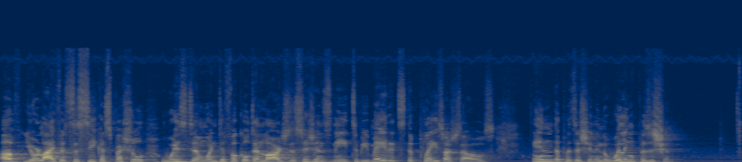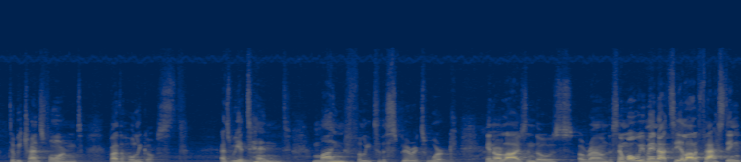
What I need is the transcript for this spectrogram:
of your life. It's to seek a special wisdom when difficult and large decisions need to be made. It's to place ourselves in the position, in the willing position, to be transformed by the Holy Ghost as we attend mindfully to the Spirit's work in our lives and those around us. And while we may not see a lot of fasting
